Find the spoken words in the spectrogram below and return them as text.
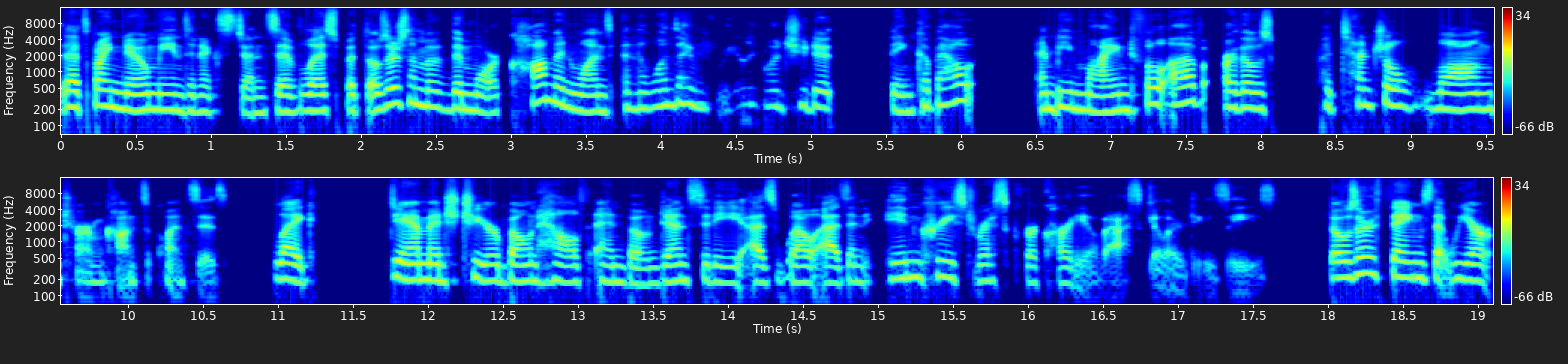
that's by no means an extensive list, but those are some of the more common ones. And the ones I really want you to think about and be mindful of are those potential long term consequences, like damage to your bone health and bone density, as well as an increased risk for cardiovascular disease. Those are things that we are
